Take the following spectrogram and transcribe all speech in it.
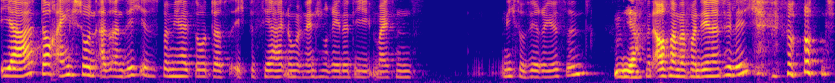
Ja, doch, eigentlich schon. Also an sich ist es bei mir halt so, dass ich bisher halt nur mit Menschen rede, die meistens nicht so seriös sind. Ja, Mit Ausnahme von dir natürlich. Und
